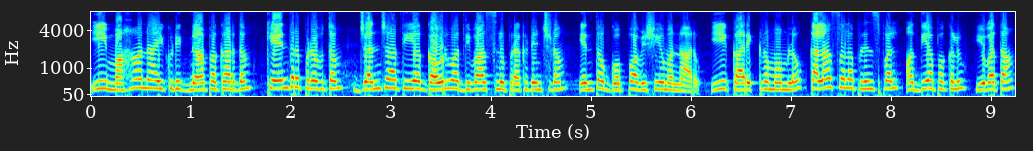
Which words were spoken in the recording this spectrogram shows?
ఈ మహానాయకుడి జ్ఞాపకార్థం కేంద్ర ప్రభుత్వం జనజాతీయ గౌరవ దివాసును ప్రకటించడం ఎంతో గొప్ప విషయమన్నారు ఈ కార్యక్రమంలో కళాశాల ప్రిన్సిపల్ అధ్యాపకులు యువత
